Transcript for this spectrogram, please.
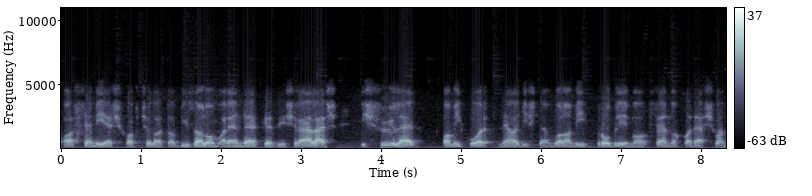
a személyes kapcsolat, a bizalom, a rendelkezésre állás, és főleg, amikor, ne adj Isten, valami probléma, fennakadás van,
